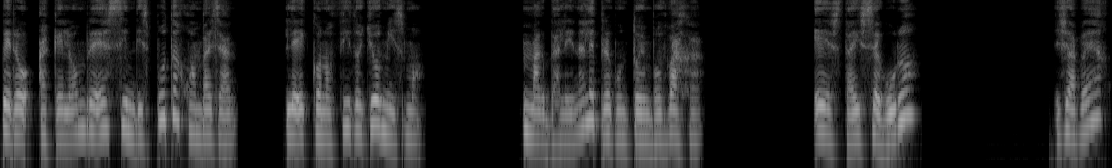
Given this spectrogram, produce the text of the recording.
Pero aquel hombre es sin disputa juan valjean. Le he conocido yo mismo. Magdalena le preguntó en voz baja. Estais seguro javert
